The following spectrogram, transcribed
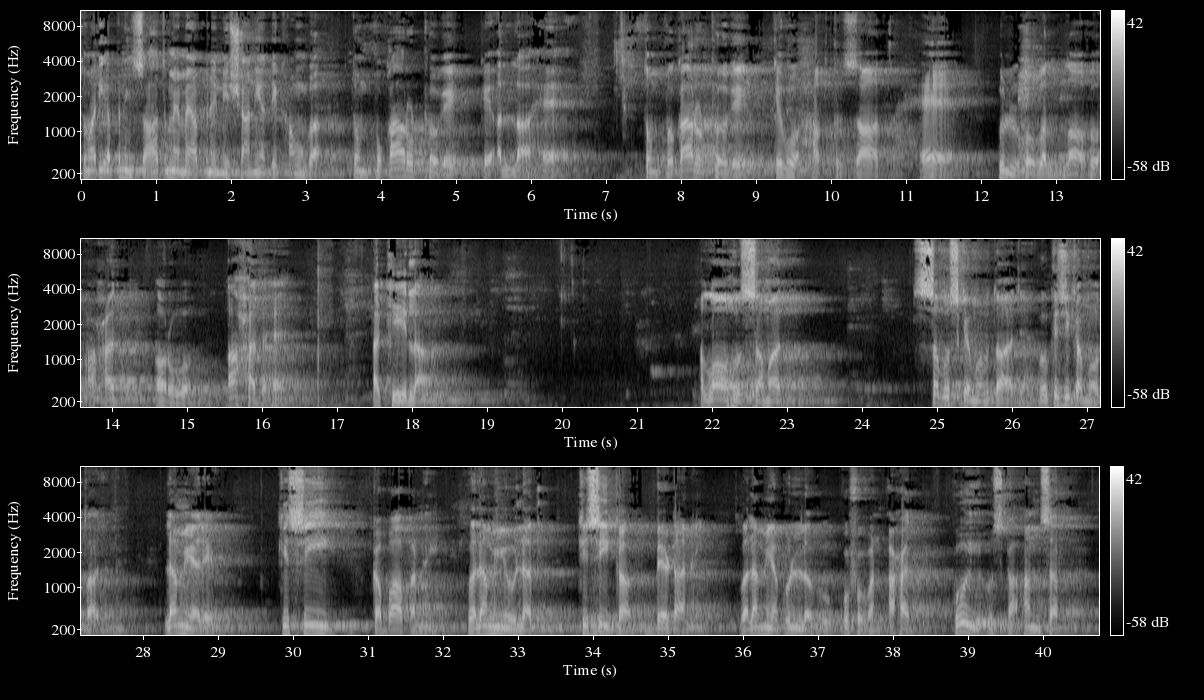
تمہاری اپنی ذات میں میں اپنی نشانیاں دکھاؤں گا۔ تم پکار اٹھو گے کہ اللہ ہے۔ تم پکار اٹھو گے کہ وہ حق ذات ہے۔ کل ہو واللہ احد اور وہ احد ہے۔ اکیلا۔ اللہ السمد سب اس کے محتاج ہیں، وہ کسی کا محتاج نہیں۔ لم یلد، کسی کا باپ نہیں۔ ولم یولد، کسی کا بیٹا نہیں۔ ولم یق اللہ کفون احد، کوئی اس کا ہمسر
